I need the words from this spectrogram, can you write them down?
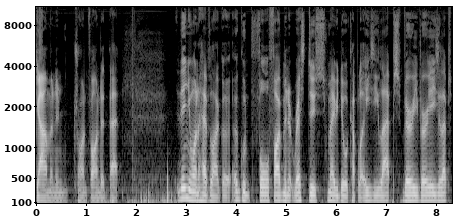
Garmin and try and find it that. Then you want to have like a, a, good four or five minute rest. Do maybe do a couple of easy laps, very very easy laps.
